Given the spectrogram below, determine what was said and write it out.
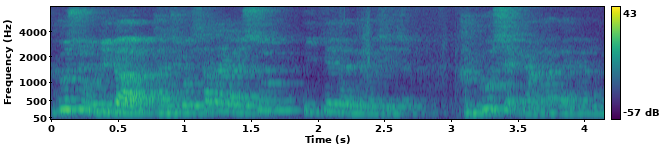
그것을 우리가 가지고 살아갈 수 있게 되는 것이죠. 그곳에 변화가 일어납니다.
